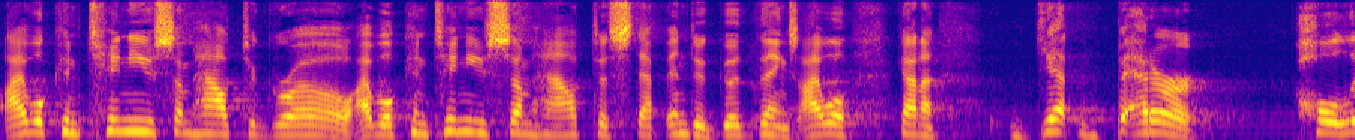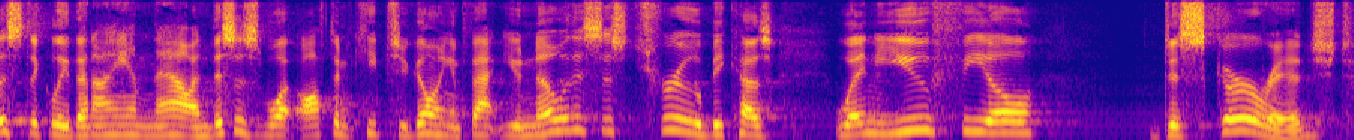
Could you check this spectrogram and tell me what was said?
I will continue somehow to grow. I will continue somehow to step into good things. I will kind of get better holistically than I am now. And this is what often keeps you going. In fact, you know this is true because when you feel discouraged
